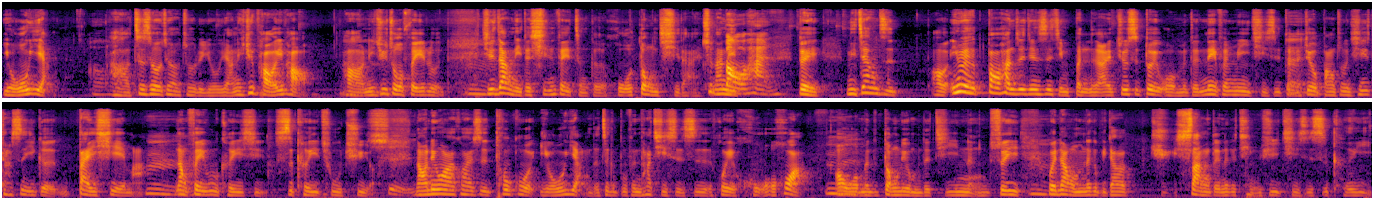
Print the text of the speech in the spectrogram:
有氧，哦，啊，这时候就要做的有氧，你去跑一跑，好，你去做飞轮，其实让你的心肺整个活动起来，去暴汗，对你这样子。哦，因为暴汗这件事情本来就是对我们的内分泌其实本来就有帮助，其实它是一个代谢嘛，嗯，让废物可以是是可以出去哦。是。然后另外一块是透过有氧的这个部分，它其实是会活化哦我们的动力、我们的机能，所以会让我们那个比较沮丧的那个情绪其实是可以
